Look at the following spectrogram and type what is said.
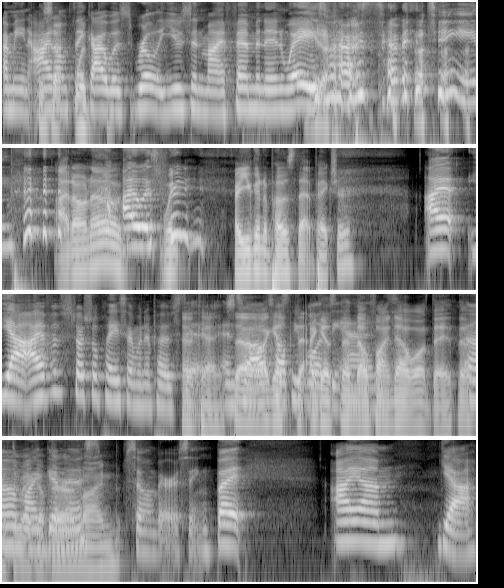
I mean, I that don't think what- I was really using my feminine ways Yeah. when I was 17. I don't know. I was When- are you going to post that picture? I yeah, I have a special place I'm going to post it. Okay. and so, so, I'll I guess tell people I guess the then they'll find out, won't they? They'll Oh to make my up their own goodness, mind. so embarrassing. But I um yeah,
